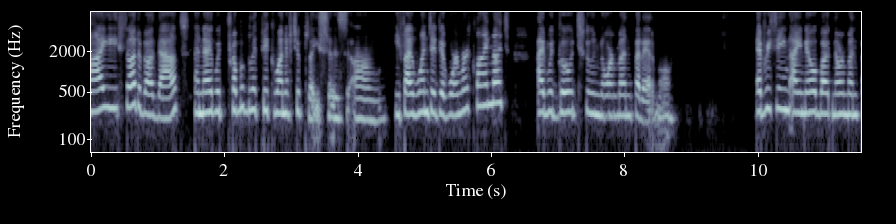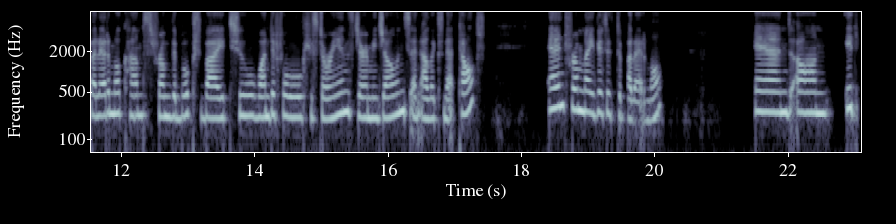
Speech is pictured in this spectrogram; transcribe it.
I thought about that, and I would probably pick one of two places. Um, if I wanted a warmer climate, I would go to Norman Palermo. Everything I know about Norman Palermo comes from the books by two wonderful historians, Jeremy Johns and Alex Metcalfe, and from my visit to Palermo. And um, it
